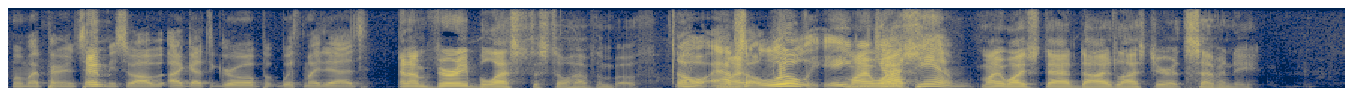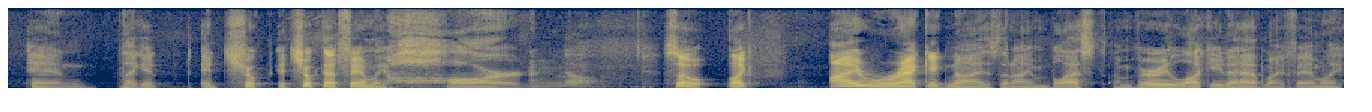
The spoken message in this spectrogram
when my parents had And- me, so I, I got to grow up with my dad. And I'm very blessed to still have them both. Oh, absolutely. 80, my wife's-. My wife's dad died last year at 70. And like it it shook it shook that family hard. No. So, like, I recognize that I'm blessed. I'm very lucky to have my family,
